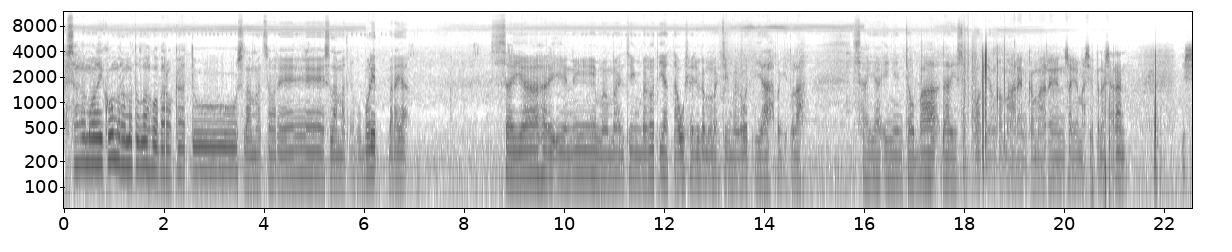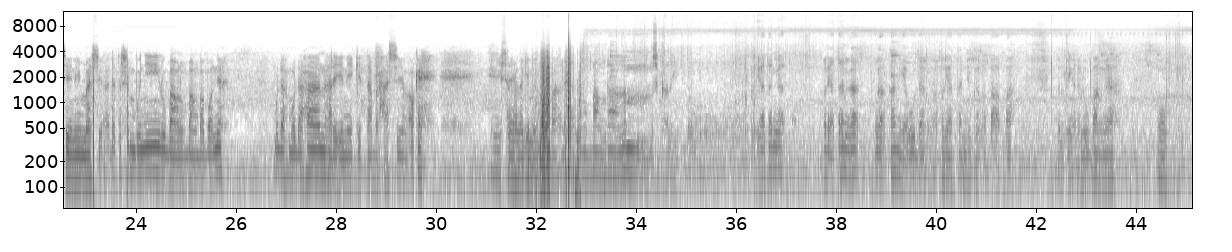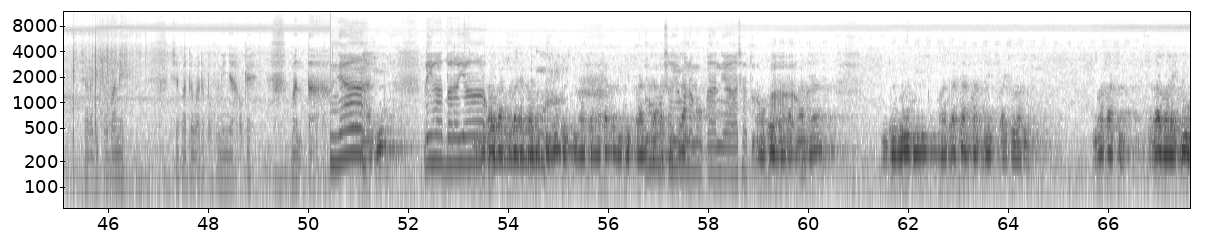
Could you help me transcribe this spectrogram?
Assalamualaikum warahmatullahi wabarakatuh. Selamat sore Selamat ngabuburit Baraya Saya hari ini memancing belut. Ya tahu saya juga memancing belut. Ya begitulah. Saya ingin coba dari spot yang kemarin-kemarin. Saya masih penasaran. Di sini masih ada tersembunyi lubang-lubang babonnya mudah-mudahan hari ini kita berhasil. Oke. Ini saya lagi mencoba ada lubang dalam sekali. Kelihatan nggak? Kelihatan nggak? Nggak kan? Ya udah nggak kelihatan juga apa-apa. Penting ada lubang ya. Oh saya lagi coba nih. Siapa tahu ada penghuninya. Oke. Mantap lihat baraya Oh, saya menemukannya satu lubang. Ditunggu di Madrasah Masjid Baitur Rahim. Terima kasih. Assalamualaikum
